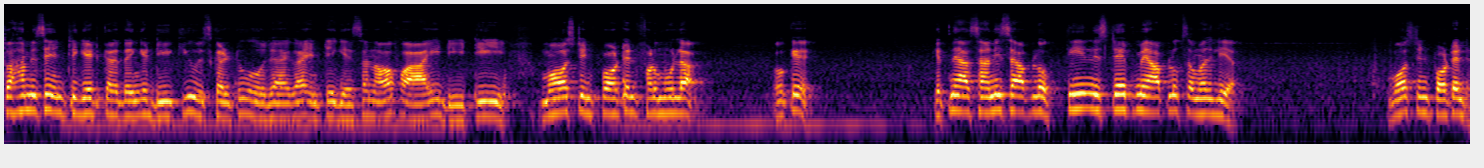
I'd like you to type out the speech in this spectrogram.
तो हम इसे इंटीग्रेट कर देंगे डी क्यू इसकल टू हो जाएगा integration of I D T most important formula okay कितने आसानी से आप लोग, तीन स्टेप में आप लोग समझ लिया। मोस्ट इंपॉर्टेंट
